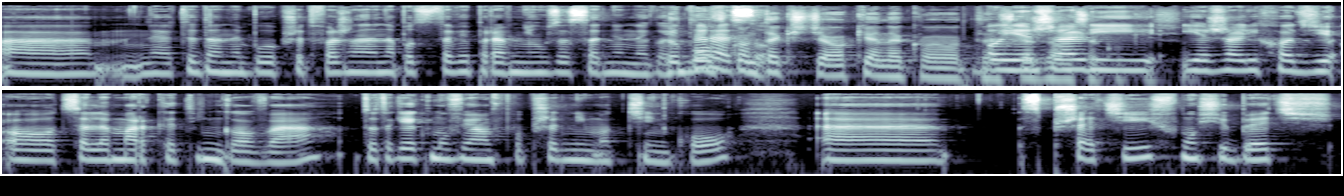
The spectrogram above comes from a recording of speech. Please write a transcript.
e, te dane były przetwarzane na podstawie prawnie uzasadnionego to interesu. To było w kontekście okienek o Bo jeżeli, jeżeli chodzi o cele marketingowe, to tak jak mówiłam w poprzednim odcinku, e, sprzeciw musi być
